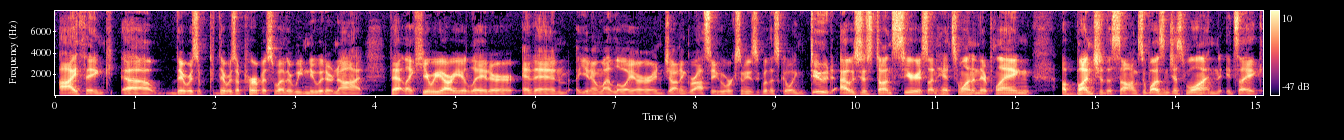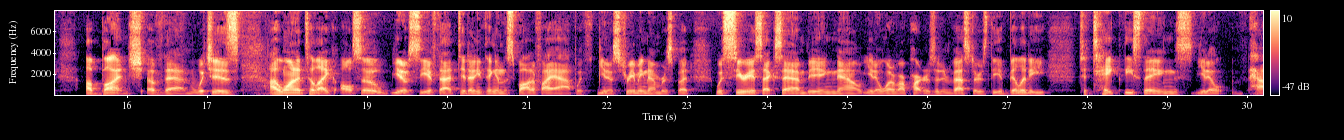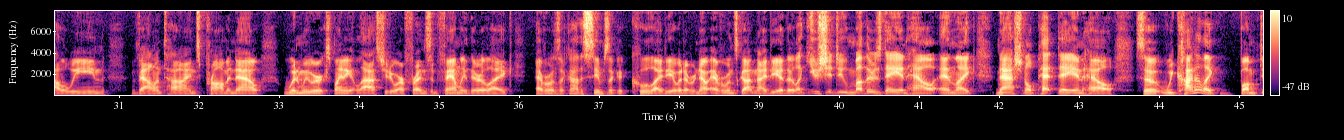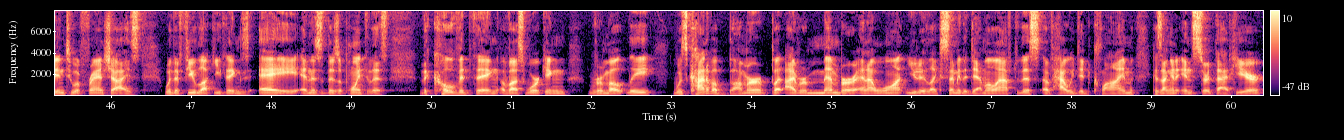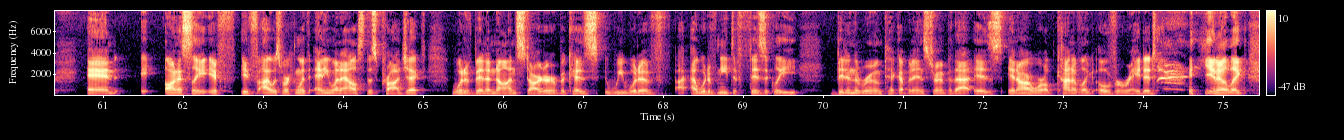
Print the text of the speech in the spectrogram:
I think uh, there was a there was a purpose, whether we knew it or not. That like here we are a year later, and then you know my lawyer and John Ingrassi, who works in music with us, going, dude, I was just on Sirius on Hits One, and they're playing a bunch of the songs. It wasn't just one. It's like a bunch of them, which is I wanted to like also you know see if that did anything in the Spotify app with you know streaming numbers, but with SiriusXM being now you know one of our partners and investors, the ability to take these things, you know, Halloween, Valentine's, prom, and now when we were explaining it last year to our friends and family, they're like, everyone's like, oh, this seems like a cool idea, whatever. Now everyone's got an idea. They're like, you should do Mother's Day in Hell and like National Pet Day in Hell. So we kind of like bumped into a franchise with a few lucky things. A, and this there's a point to this. The COVID thing of us working remotely was kind of a bummer, but I remember, and I want you to like send me the demo after this of how we did climb because I'm going to insert that here. And it, honestly, if if I was working with anyone else, this project would have been a non-starter because we would have I, I would have need to physically been in the room, pick up an instrument, but that is in our world kind of like overrated. you know, like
